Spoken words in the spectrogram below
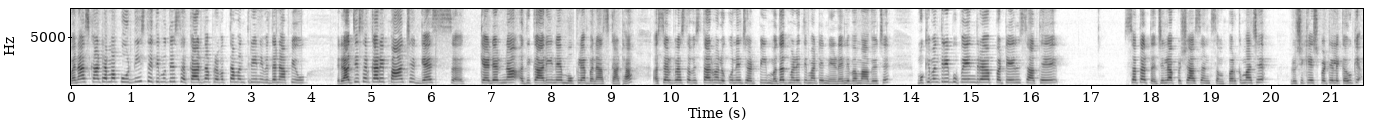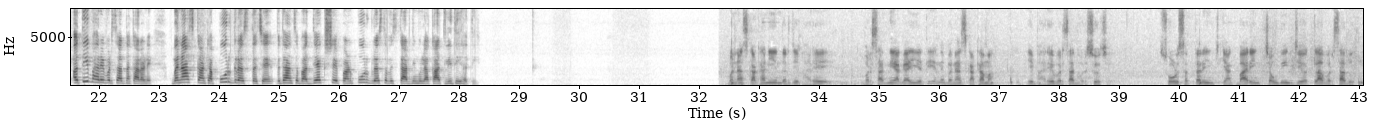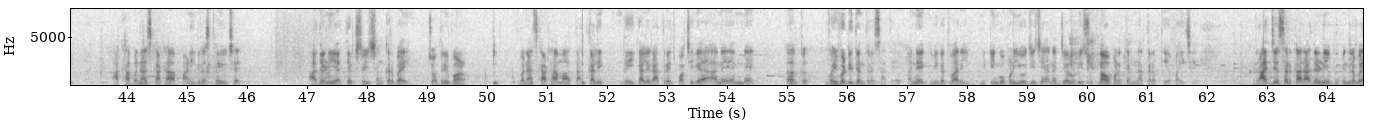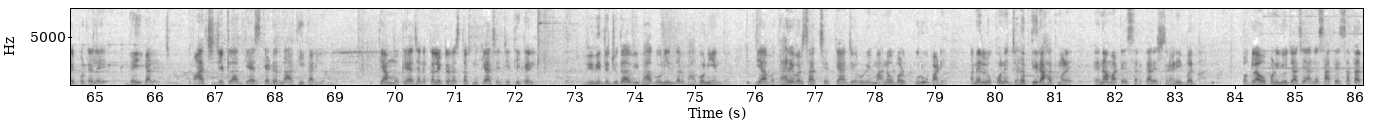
બનાસકાંઠામાં પૂરની સ્થિતિ મુદ્દે સરકારના પ્રવક્તા મંત્રીએ નિવેદન આપ્યું. રાજ્ય સરકારે પાંચ ગેસ કેડરના અધિકારીને મોકલ્યા બનાસકાંઠા. અસરગ્રસ્ત વિસ્તારમાં લોકોને ઝડપી મદદ મળે તે માટે નિર્ણય લેવામાં આવ્યો છે. મુખ્યમંત્રી ભૂપેન્દ્ર પટેલ સાથે સતત જિલ્લા પ્રશાસન સંપર્કમાં છે. ઋષિકેશ પટેલે કહ્યું કે અતિ ભારે વરસાદના કારણે બનાસકાંઠા પૂરગ્રસ્ત છે. વિધાનસભા અધ્યક્ષે પણ પૂરગ્રસ્ત વિસ્તારની મુલાકાત લીધી હતી. બનાસકાંઠાની અંદર જે ભારે વરસાદની આગાહી હતી અને બનાસકાંઠામાં એ ભારે વરસાદ વરસ્યો છે. સોળ, સત્તર ઇંચ, ક્યાંક બાર ઇંચ, ચૌદ ઇંચ જેટલા વરસાદોથી આખા બનાસકાંઠા પાણીગ્રસ્ત થયું છે. આદરણીય અધ્યક્ષ શ્રી શંકરભાઈ ચૌધરી પણ બનાસકાંઠામાં તાત્કાલિક ગઈકાલે રાત્રે જ પહોંચી ગયા અને એમને વહીવટીતંત્ર સાથે અનેક વિગતવાર મિટિંગો પણ યોજી છે અને જરૂરી સૂચનાઓ પણ તેમના તરફથી અપાઈ છે. રાજ્ય સરકાર આદરણીય ભૂપેન્દ્રભાઈ પટેલે ગઈકાલે પાંચ જેટલા ગેસ કેડરના અધિકારીઓને ત્યાં મોકલ્યા છે ને કલેક્ટર હસ્તક મૂક્યા છે, જેથી કરી વિવિધ જુદા વિભાગોની અંદર, ભાગોની અંદર જ્યાં વધારે વરસાદ છે, ત્યાં જરૂરી માનવબળ પૂરું પાડી અને લોકોને ઝડપથી રાહત મળે, એના માટે સરકારે શ્રેણીબદ્ધ પગલાઓ પણ યોજ્યા છે અને સાથે સતત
